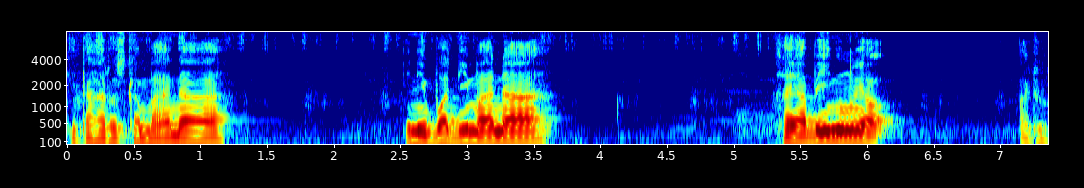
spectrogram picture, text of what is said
Kita harus ke mana? Ini buat di mana? Saya bingung ya. Aduh,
